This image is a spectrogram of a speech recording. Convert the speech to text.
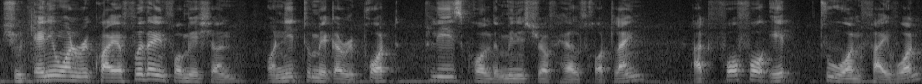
Should anyone require further information or need to make a report, please call the Ministry of Health hotline at 448-2151,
